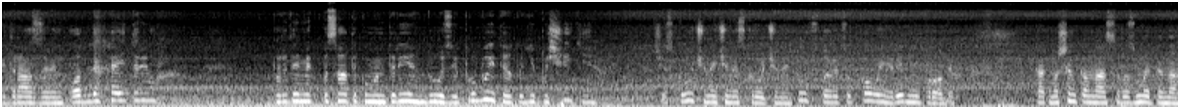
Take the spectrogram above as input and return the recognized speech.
Відразу він код для хейтерів. Перед тим як писати коментарі, друзі, пробийте, а тоді пишіть, чи скручений, чи не скручений. Тут 100% рідний пробіг. Так, машинка в нас розмитена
